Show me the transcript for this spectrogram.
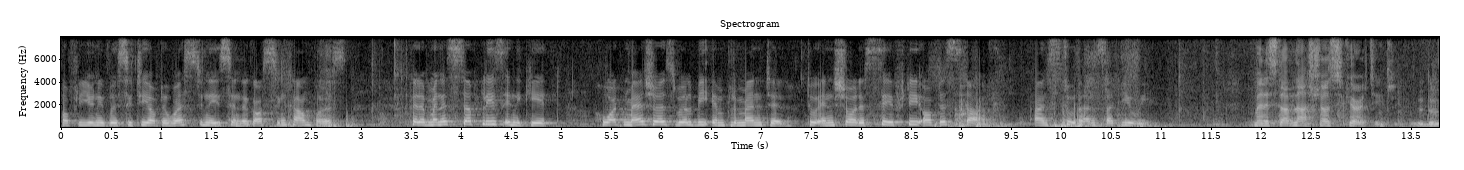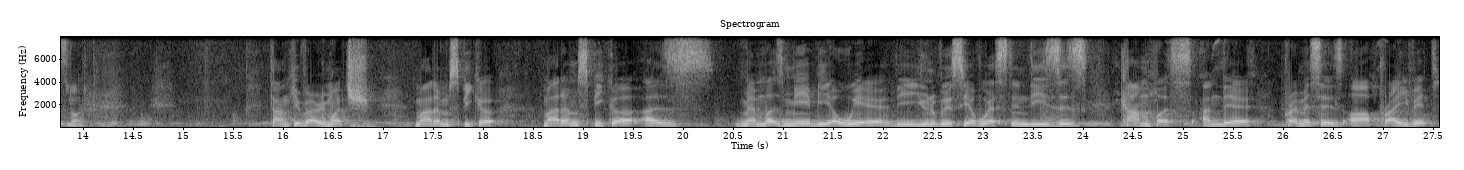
of the University of the West Indies St. Augustine campus, could the Minister please indicate what measures will be implemented to ensure the safety of the staff and students at UWI? Minister of National Security. It does not. Thank you very much, Madam Speaker. Madam Speaker, as members may be aware, the University of West Indies' campus and their premises are private.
